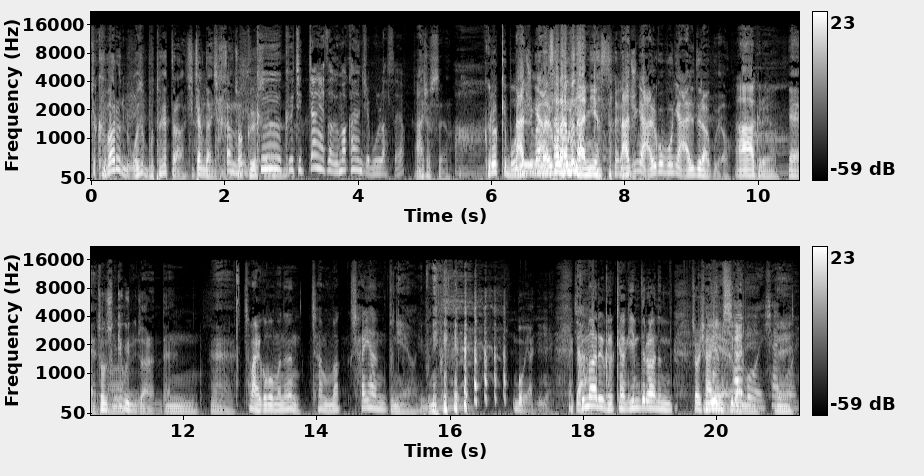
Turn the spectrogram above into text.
저그 말은 어디서 못하겠더라. 직장 다니면. 참, 전 그랬어요. 그, 그 직장에서 음악 하는 줄 몰랐어요? 아셨어요. 그렇게 모를 나중에 알고 사람은 보니- 아니었어요. 나중에 알고 보니 알더라고요. 아, 그래요? 예, 전 숨기고 있는 줄 알았는데. 음. 예. 참 알고 보면은 참 음악 샤이한 분이에요, 이분이. 뭐야, 이게. 그 자. 말을 그렇게 하기 힘들어하는 저 샤이예요. UMC라니. 샤이보이, 샤이보이.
